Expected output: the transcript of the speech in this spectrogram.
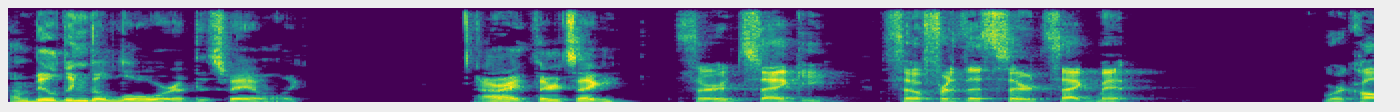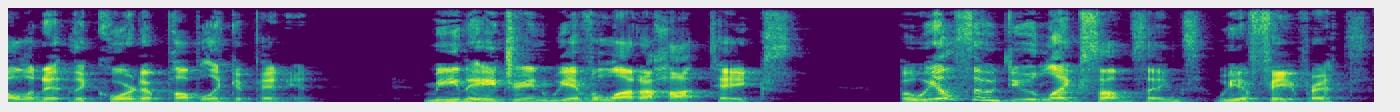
I'm building the lore of this family. All right, third Segi. Third Segi. So for this third segment, we're calling it the court of public opinion. Me and Adrian, we have a lot of hot takes, but we also do like some things. We have favorites.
